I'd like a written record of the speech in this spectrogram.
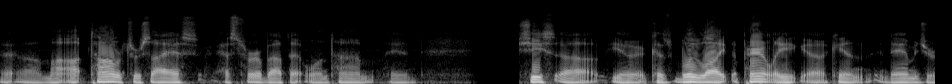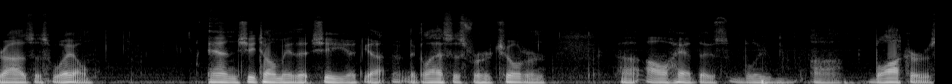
uh, uh, my optometrist, I asked, asked her about that one time, and she's, uh, you know, because blue light apparently uh, can damage your eyes as well and she told me that she had got the glasses for her children uh, all had those blue uh, blockers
